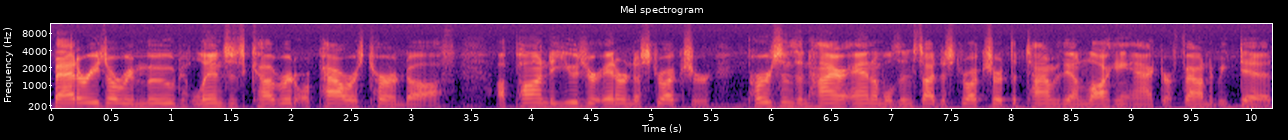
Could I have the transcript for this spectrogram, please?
Batteries are removed, lenses covered, or power is turned off. Upon the user entering the structure, persons and higher animals inside the structure at the time of the unlocking act are found to be dead.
